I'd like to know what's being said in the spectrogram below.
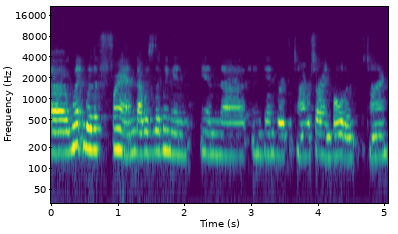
uh, went with a friend. I was living in in uh, in Denver at the time, or sorry, in Boulder at the time.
